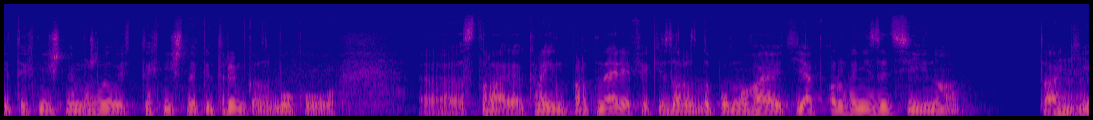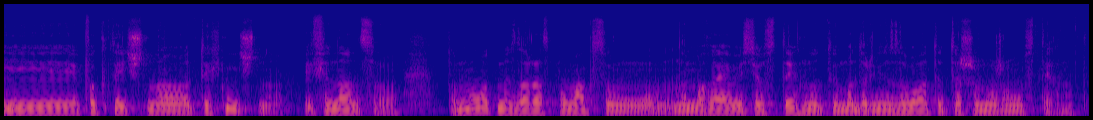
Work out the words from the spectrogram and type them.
і технічна можливість, технічна підтримка з боку е, країн-партнерів, які зараз допомагають як організаційно, так і фактично технічно і фінансово. Тому от ми зараз по максимуму намагаємося встигнути модернізувати те, що можемо встигнути.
